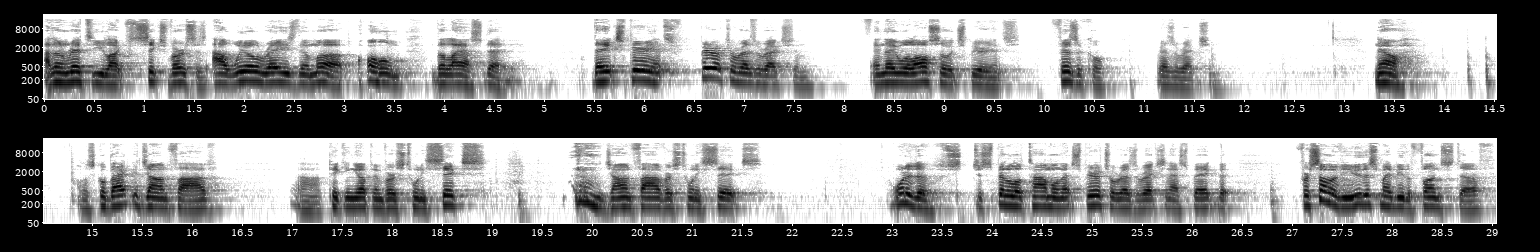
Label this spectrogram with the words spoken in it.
I done read to you like six verses. I will raise them up on the last day. They experience spiritual resurrection and they will also experience physical resurrection. Now, let's go back to John 5, uh, picking up in verse 26. John 5, verse 26. I wanted to just spend a little time on that spiritual resurrection aspect, but for some of you, this may be the fun stuff.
